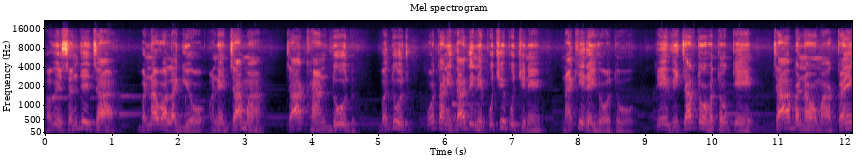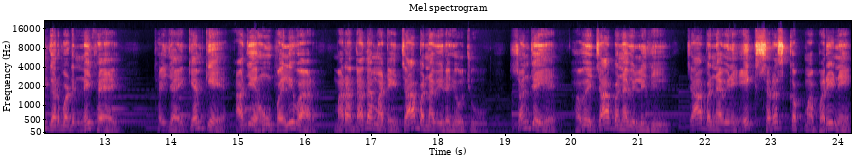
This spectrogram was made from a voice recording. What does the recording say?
હવે સંજય ચા બનાવવા લાગ્યો અને ચામાં ચા, ખાંડ, દૂધ બધું જ પોતાની દાદીને પૂછી પૂછીને નાખી રહ્યો હતો. તે વિચારતો હતો કે ચા બનાવવામાં કંઈ ગરબડ નહીં થાય, થઈ જાય. કેમ કે આજે હું પહેલીવાર મારા દાદા માટે ચા બનાવી રહ્યો છું. સંજયે હવે ચા બનાવી લીધી. ચા બનાવીને એક સરસ કપમાં ભરીને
